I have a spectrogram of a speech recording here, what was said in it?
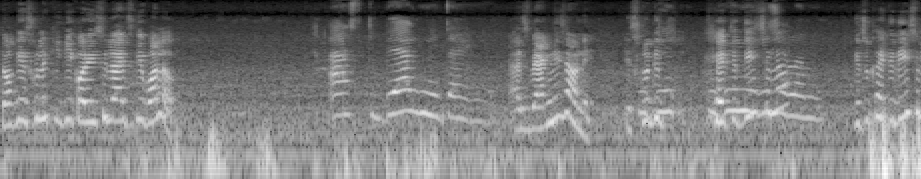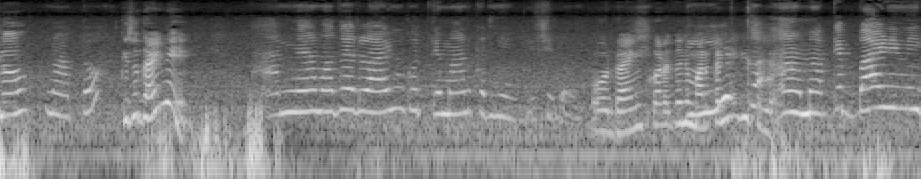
তোকে স্কুলে কি কি করিয়েছিল আজকে বলো? আজ ব্যাগ নিতে আজ ব্যাগ নিয়ে যাও নি স্কুলে কি খেতে দিয়েছিল। কিছু খেতে দিয়েছিল? না তো। কিছু দেয়নি? আমি আমাদের লাইন করতে মার নিয়ে গেছিল ও ড্রয়িং করার জন্য মার্কার নিয়ে গেছিলে আমাকে বাইরে নিয়ে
